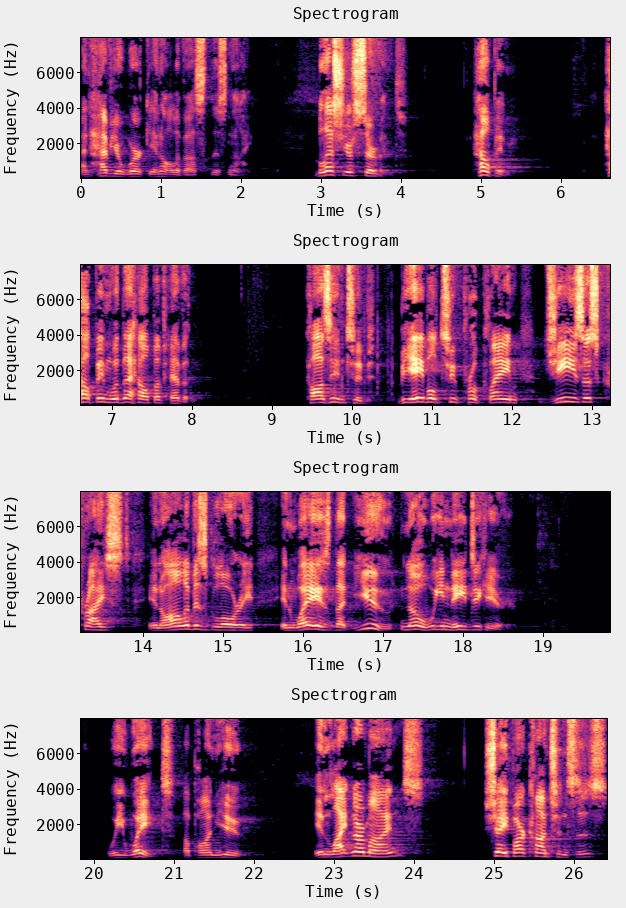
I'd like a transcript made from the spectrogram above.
and have your work in all of us this night. Bless your servant. Help him. Help him with the help of heaven. Cause him to be able to proclaim Jesus Christ in all of his glory in ways that you know we need to hear. We wait upon you. Enlighten our minds, shape our consciences,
